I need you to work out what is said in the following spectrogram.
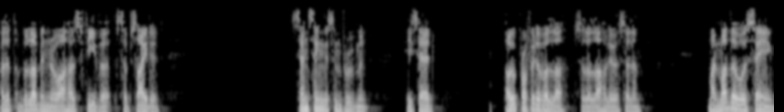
Hazrat Abdullah bin Rawaha's fever subsided. Sensing this improvement, he said, O Prophet of Allah, wasallam, my mother was saying,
